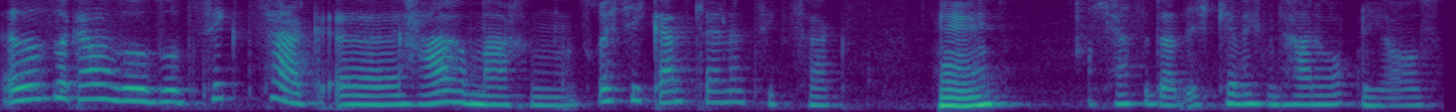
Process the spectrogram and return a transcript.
Das ist so, kann man so, so Zickzack äh, Haare machen. So richtig ganz kleine Zickzacks. Hm. Ich hasse das. Ich kenne mich mit Haaren überhaupt nicht aus.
